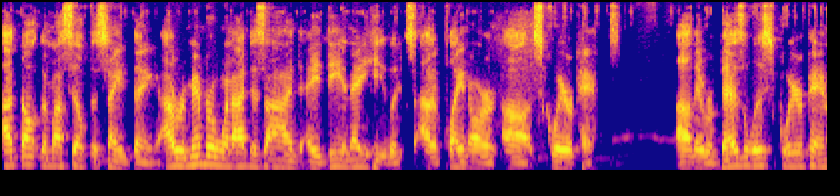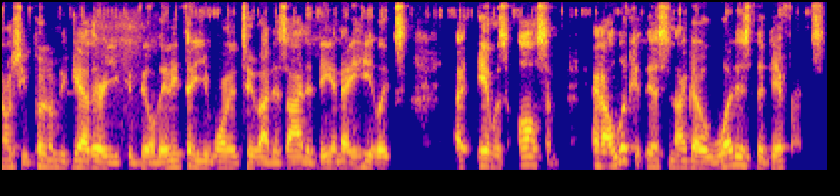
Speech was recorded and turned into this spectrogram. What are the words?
I thought to myself the same thing. I remember when I designed a DNA helix out of planar uh, square panels. Uh, they were bezel-less square panels. You put them together. You could build anything you wanted to. I designed a DNA helix. Uh, it was awesome. And I look at this and I go, what is the difference?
